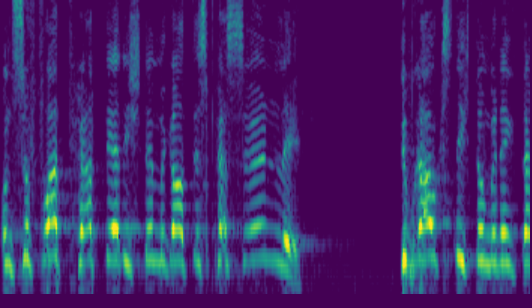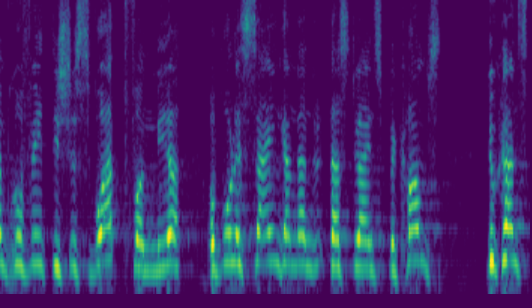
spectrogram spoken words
und sofort hörte er die Stimme Gottes persönlich. Du brauchst nicht unbedingt ein prophetisches Wort von mir, obwohl es sein kann, dass du eins bekommst. Du kannst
